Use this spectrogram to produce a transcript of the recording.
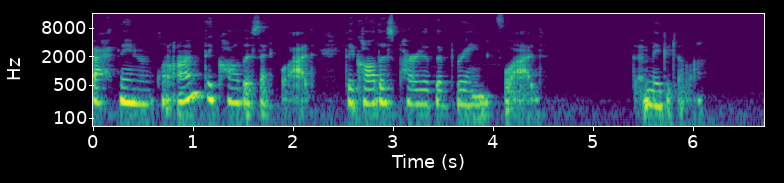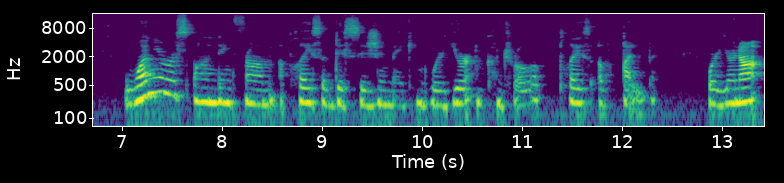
Bahthin al Quran, they call this al fu'ad. They call this part of the brain fu'ad, the amygdala. When you're responding from a place of decision making where you're in control, a place of qalb, where you're not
